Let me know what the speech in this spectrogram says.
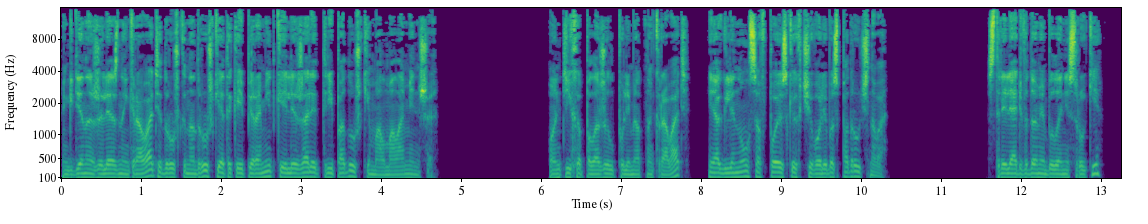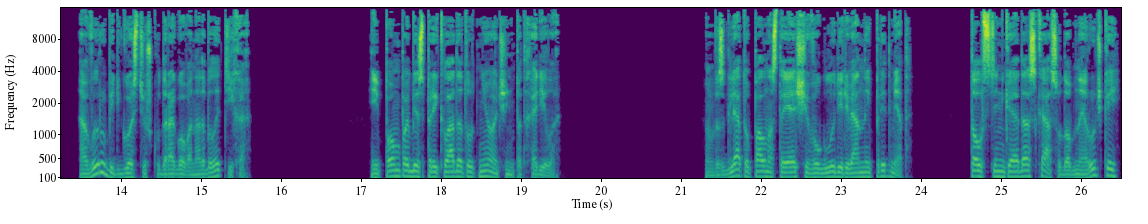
где на железной кровати дружка на дружке этакой пирамидкой лежали три подушки, мал-мало меньше. Он тихо положил пулемет на кровать и оглянулся в поисках чего-либо сподручного. Стрелять в доме было не с руки, а вырубить гостюшку дорогого надо было тихо и помпа без приклада тут не очень подходила. Взгляд упал на стоящий в углу деревянный предмет. Толстенькая доска с удобной ручкой,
